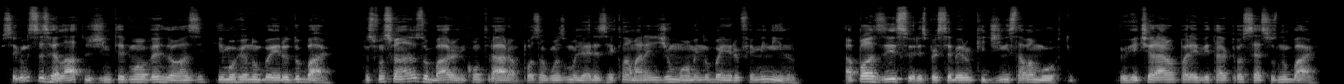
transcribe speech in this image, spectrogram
Segundo esses relatos, Jim teve uma overdose e morreu no banheiro do bar. Os funcionários do bar o encontraram após algumas mulheres reclamarem de um homem no banheiro feminino. Após isso, eles perceberam que Jim estava morto e o retiraram para evitar processos no bar.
